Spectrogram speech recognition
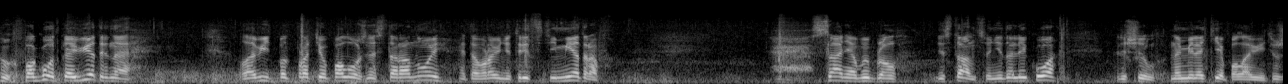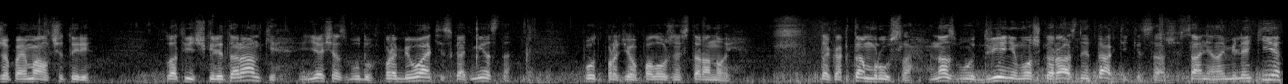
Ух, погодка ветреная. Ловить под противоположной стороной. Это в районе 30 метров. Саня выбрал дистанцию недалеко. Решил на меляке половить. Уже поймал 4 плотвички или таранки. Я сейчас буду пробивать, искать место под противоположной стороной. Так как там русло. У нас будет две немножко разные тактики, Саши. Саня на меляке,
